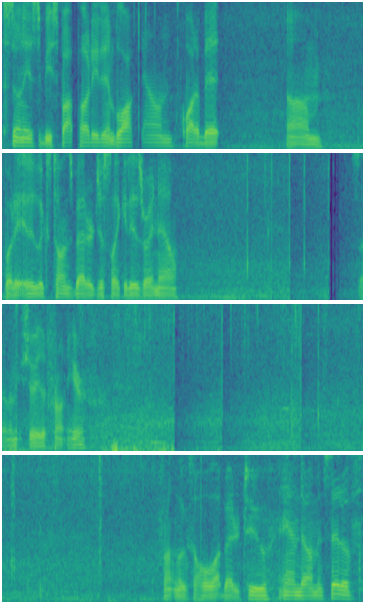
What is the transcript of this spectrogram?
still needs to be spot puttied and blocked down quite a bit um, but it, it looks tons better just like it is right now so let me show you the front here front looks a whole lot better too. And um, instead of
